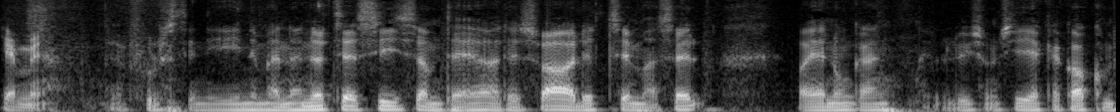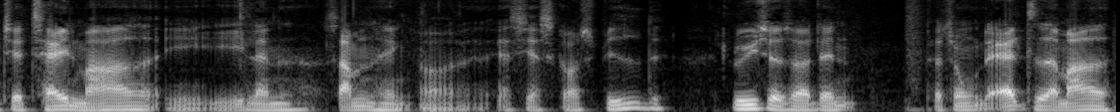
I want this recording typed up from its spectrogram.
Jamen, jeg er fuldstændig enig. Man er nødt til at sige, som det er, og det svarer lidt til mig selv, hvor jeg nogle gange, ligesom siger, jeg kan godt komme til at tale meget i, i et eller andet sammenhæng, og altså, jeg skal også vide det. Louise er så den person, der altid er meget,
